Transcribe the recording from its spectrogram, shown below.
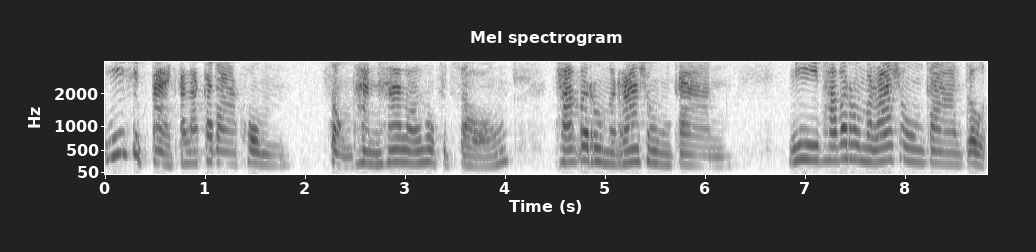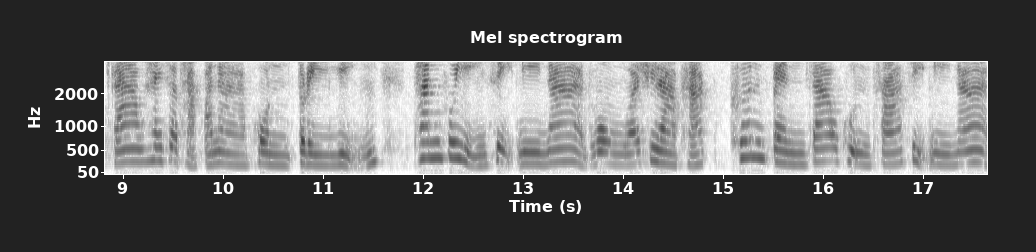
2562 28 กรกฎาคม 2562 พระบรมราชโองการ มีพระบรมราชโองการโปรดเกล้าให้สถาปนาพลตรีหญิง ท่านผู้หญิงสินีนาถวงศ์วชิราภักขึ้นเป็นเจ้าคุณพระสินีนาถ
